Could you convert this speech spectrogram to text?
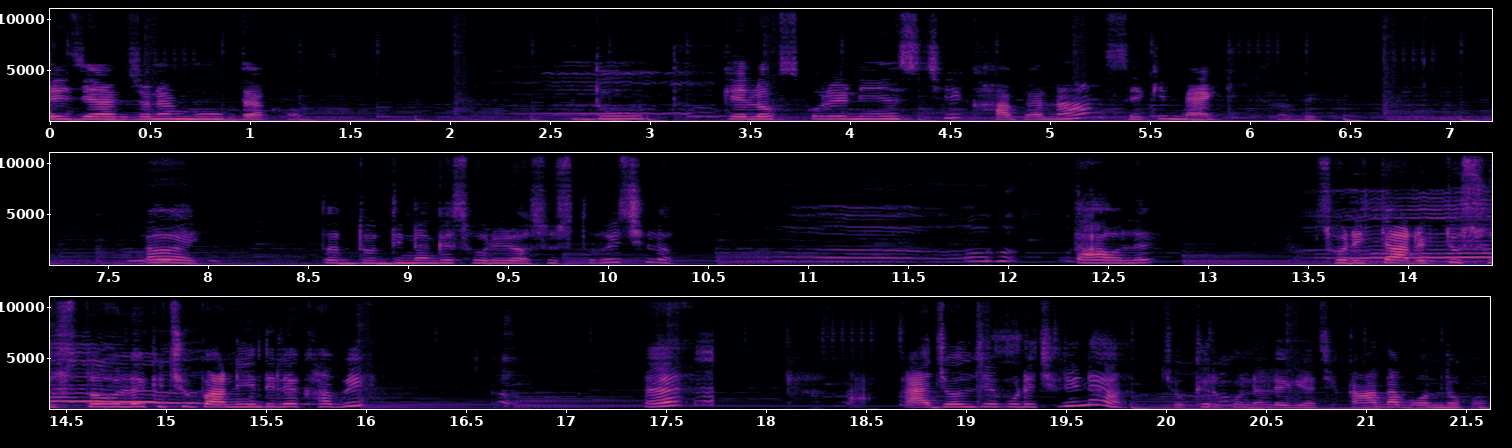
এই যে একজনের মুখ দেখো। দুধ কেলক্স করে নিয়ে এসেছি, খাবে না, সে কি ম্যাগি খাবে। ওই, তোর দুদিন আগে শরীর অসুস্থ হয়েছিল? তাহলে? শরীরটা আরেকটু সুস্থ হলে কিছু বানিয়ে দিলে খাবি? হ্যাঁ? কাজল যে পড়েছিলি না, চোখের কোণে লেগে আছে, কাঁদা বন্ধ কর।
